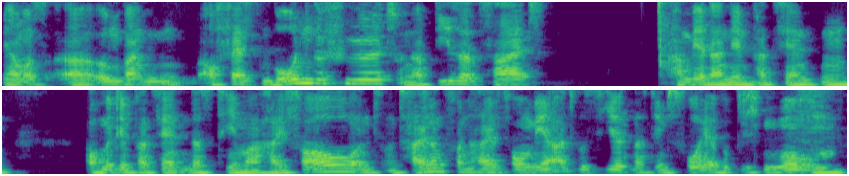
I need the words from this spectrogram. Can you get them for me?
wir haben uns äh, irgendwann auf festen Boden gefühlt und ab dieser Zeit haben wir dann den Patienten, auch mit dem Patienten das Thema HIV und, und Heilung von HIV mehr adressiert, nachdem es vorher wirklich nur um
